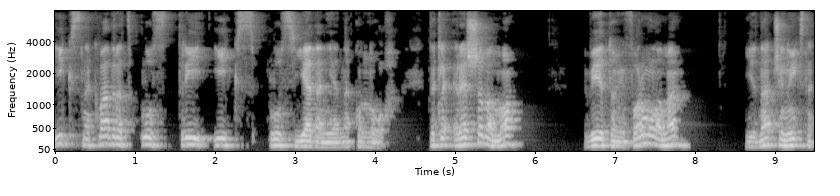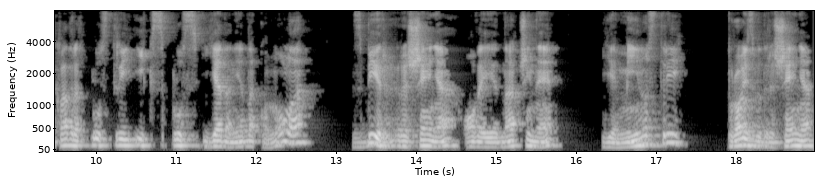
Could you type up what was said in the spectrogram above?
x na kvadrat plus 3x plus 1 jednako 0. Dakle, rešavamo Vijetovim formulama jednačinu x na kvadrat plus 3x plus 1 jednako 0, zbir rešenja ove jednačine je minus 3, proizvod rešenja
